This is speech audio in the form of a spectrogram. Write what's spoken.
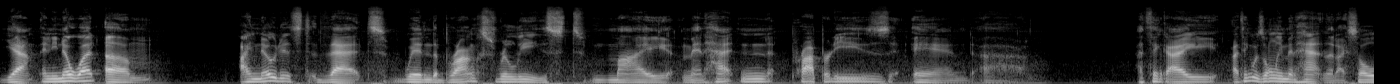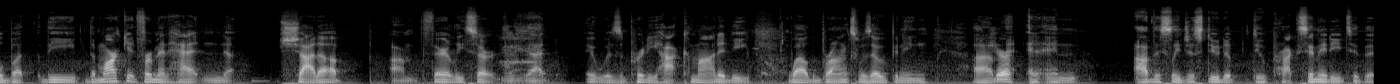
Yeah, and you know what? Um, I noticed that when the Bronx released, my Manhattan properties and uh, I think I I think it was only Manhattan that I sold, but the the market for Manhattan shot up. I'm fairly certain that it was a pretty hot commodity while the Bronx was opening, um, Sure. and, and obviously just due to, to proximity to the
